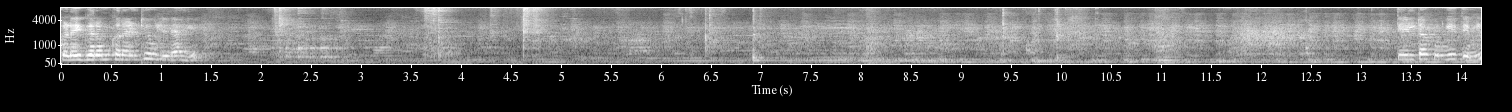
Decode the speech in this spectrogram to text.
कढई गरम करायला ठेवलेली आहे. तेल टाकून घेते मी.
